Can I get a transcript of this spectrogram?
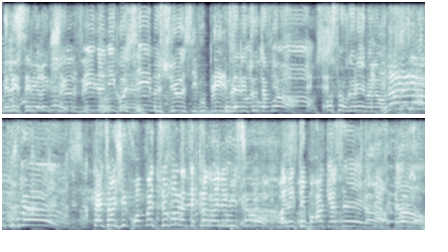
mais laissez-les régler. Je vais le négocier, monsieur, s'il vous plaît. Vous allez tout avoir. On se fait engueuler maintenant. Non, non, non, Courbet Attends, j'y crois pas une seconde à tes conneries d'émission Avec tes bras cassés, là Non,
